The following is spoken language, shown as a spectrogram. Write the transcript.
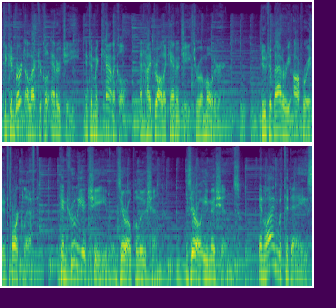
to convert electrical energy into mechanical and hydraulic energy through a motor. Due to battery operated forklift can truly achieve zero pollution, zero emissions, in line with today's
